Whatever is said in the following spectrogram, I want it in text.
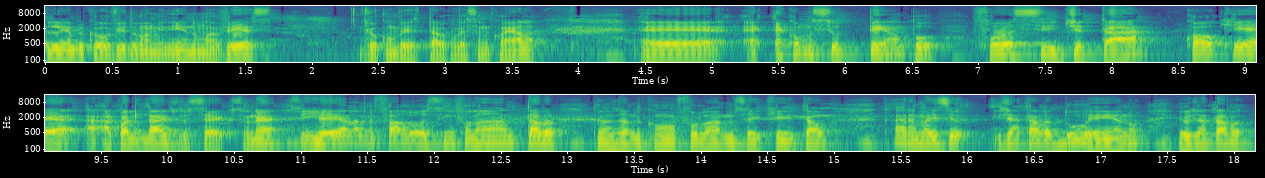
lembro que eu ouvi de uma menina uma vez, que eu estava conversando com ela, é, é, é, como se o tempo fosse ditar qual que é a, a qualidade do sexo, né? Sim. E aí ela me falou assim, falando, ah, tava transando com fulano, não sei o que e tal. Cara, mas eu já tava doendo, eu já tava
